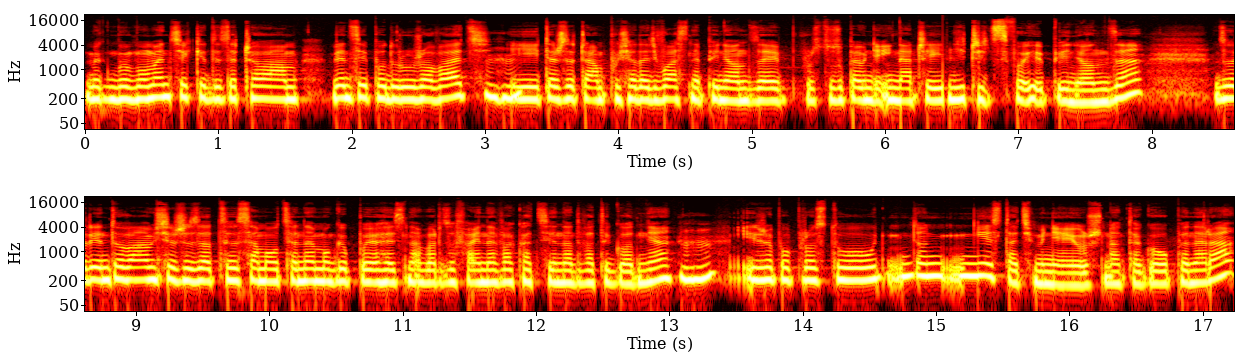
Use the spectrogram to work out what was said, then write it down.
Jakby w momencie, kiedy zaczęłam więcej podróżować i też zaczęłam posiadać własne pieniądze i po prostu zupełnie inaczej liczyć swoje pieniądze, zorientowałam się, że za tę samą cenę mogę pojechać na bardzo fajne wakacje na dwa tygodnie i że po prostu no, nie stać mnie już na tego openera.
